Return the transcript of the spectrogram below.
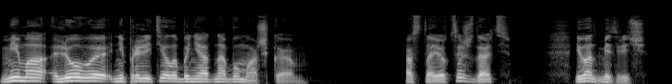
мимо Левы не пролетела бы ни одна бумажка. Остается ждать. Иван Дмитриевич,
